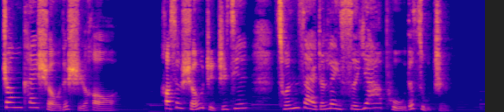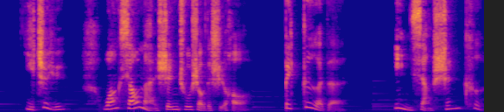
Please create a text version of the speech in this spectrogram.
张开手的时候。好像手指之间存在着类似压谱的组织，以至于王小满伸出手的时候被硌得印象深刻。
